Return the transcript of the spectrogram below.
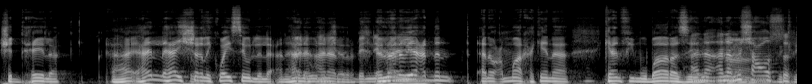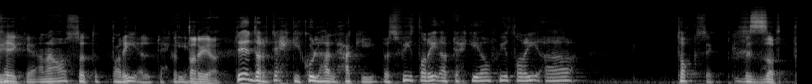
شد حيلك. هاي هل هاي الشغلة كويسة ولا لا؟ أنا هذا اللي أنا بالنهاية- لأنه أنا وياه عدنا أنا وعمار حكينا كان في مبارزة أنا أنا مش آه، ع قصة فكرة. هيك أنا ع قصة الطريقة اللي بتحكيها. الطريقة. بتقدر تحكي كل هالحكي بس في طريقة بتحكيها وفي طريقة toxic بالضبط.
